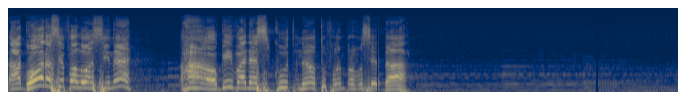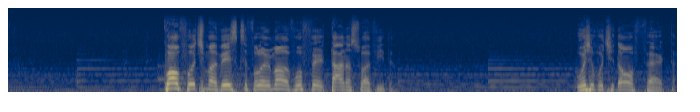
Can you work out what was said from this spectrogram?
Agora você falou assim, né? Ah, alguém vai nesse culto? Não, estou falando para você dar. Qual foi a última vez que você falou, irmão, eu vou ofertar na sua vida? Hoje eu vou te dar uma oferta.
